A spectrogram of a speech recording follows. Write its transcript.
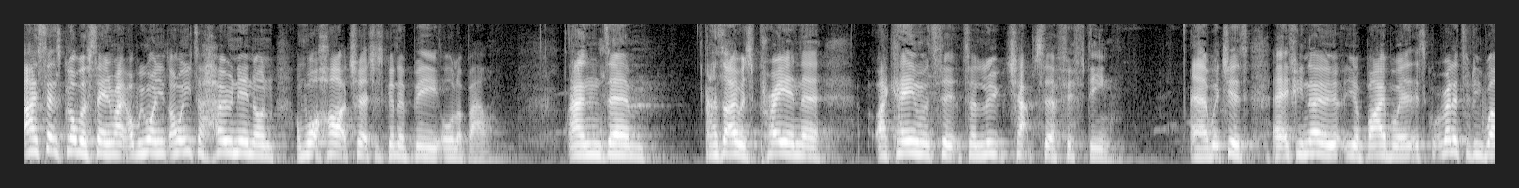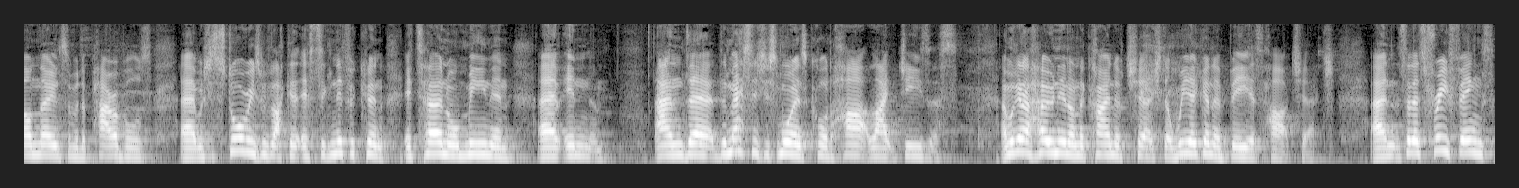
I, I, sense God was saying, right, we want you, I want you to hone in on, on what Heart Church is going to be all about. And um, as I was praying there, I came to, to Luke chapter 15. Uh, which is, uh, if you know your Bible, it's relatively well known, some of the parables, uh, which are stories with like a, a significant eternal meaning uh, in them. And uh, the message this morning is called Heart Like Jesus. And we're going to hone in on the kind of church that we are going to be as Heart Church. And so there's three things,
